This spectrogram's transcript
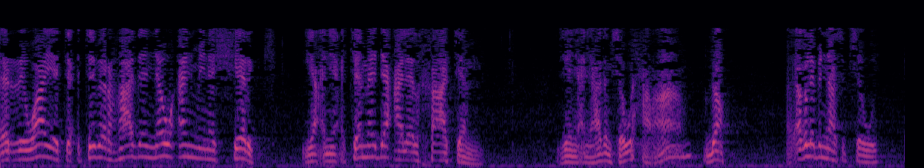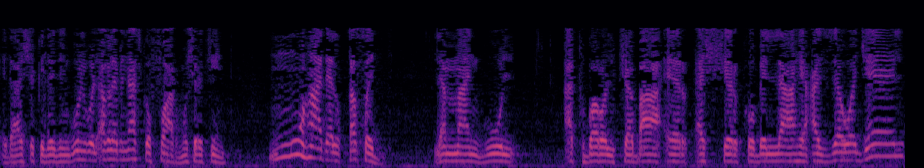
الرواية تعتبر هذا نوعا من الشرك يعني اعتمد على الخاتم. زين يعني هذا مسوي حرام؟ لا. أغلب الناس تسوي. إذا الشكل الذي نقول نقول أغلب الناس كفار مشركين. مو هذا القصد لما نقول أكبر الكبائر الشرك بالله عز وجل.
